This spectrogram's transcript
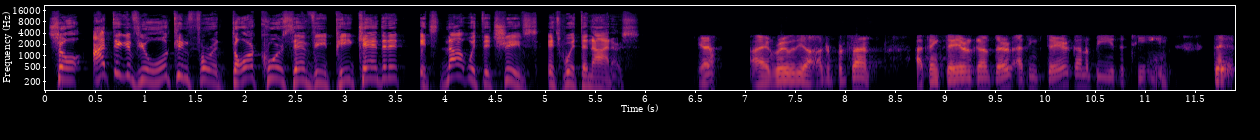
So I think if you're looking for a dark horse MVP candidate, it's not with the Chiefs, it's with the Niners. Yeah, I agree with you 100%. I think they are going to I think they're going to be the team that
